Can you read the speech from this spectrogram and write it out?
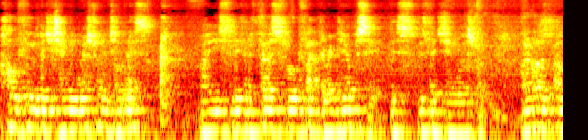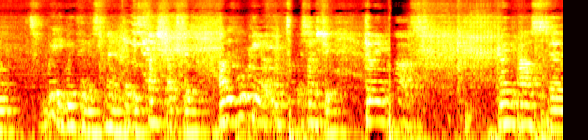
whole food vegetarian restaurant in Totnes. I used to live in a first floor flat directly opposite this, this vegetarian restaurant. And I was, I it's a really weird thing, it's, man, I get these flashbacks to. I was walking up Totnes High Street, going past, going past uh,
